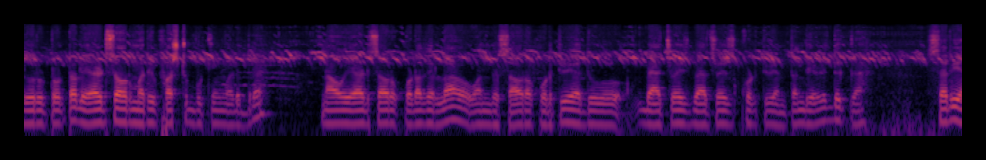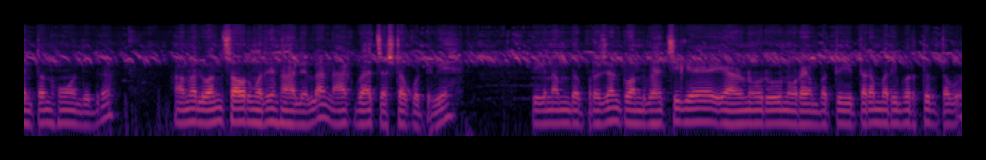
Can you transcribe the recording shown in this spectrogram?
ಇವರು ಟೋಟಲ್ ಎರಡು ಸಾವಿರ ಮರಿ ಫಸ್ಟ್ ಬುಕ್ಕಿಂಗ್ ಮಾಡಿದ್ರೆ ನಾವು ಎರಡು ಸಾವಿರ ಕೊಡೋದಿಲ್ಲ, ಒಂದು ಸಾವಿರ ಕೊಡ್ತೀವಿ, ಅದು ಬ್ಯಾಚ್ ವೈಸ್ ಬ್ಯಾಚ್ ವೈಸ್ ಕೊಡ್ತೀವಿ ಅಂತಂದು ಹೇಳಿದ್ದಕ್ಕೆ ಸರಿ ಅಂತಂದು ಹ್ಞೂ ಅಂದಿದ್ರು. ಆಮೇಲೆ ಒಂದು ಸಾವಿರ ಮರಿ ನಾಲೆಲ್ಲ ನಾಲ್ಕು ಬ್ಯಾಚ್ ಅಷ್ಟೇ ಕೊಟ್ಟಿವಿ. ಈಗ ನಮ್ಮದು ಪ್ರೆಸೆಂಟ್ ಒಂದು ಬ್ಯಾಚಿಗೆ ಏಳ್ನೂರು ನೂರ ಎಂಬತ್ತು ಈ ಥರ ಮರಿ ಬರ್ತಿರ್ತವೆ.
